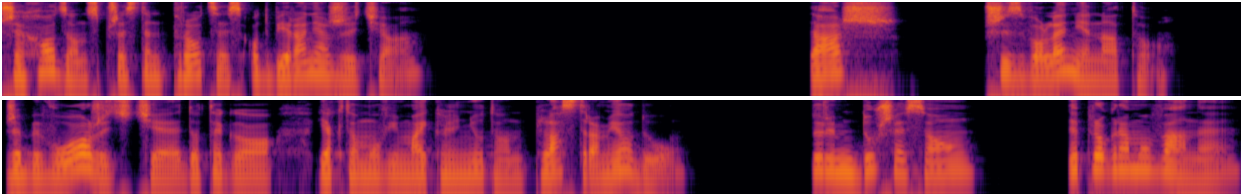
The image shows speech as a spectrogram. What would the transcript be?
przechodząc przez ten proces odbierania życia, dasz przyzwolenie na to, żeby włożyć cię do tego, jak to mówi Michael Newton, plastra miodu, w którym dusze są deprogramowane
